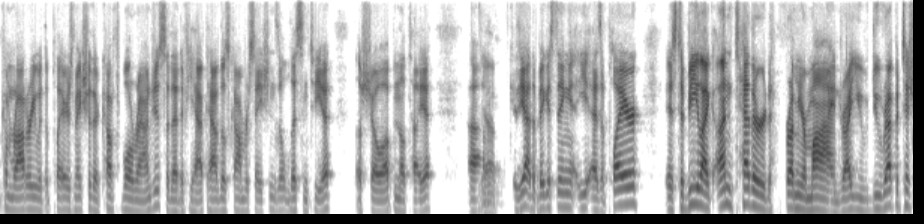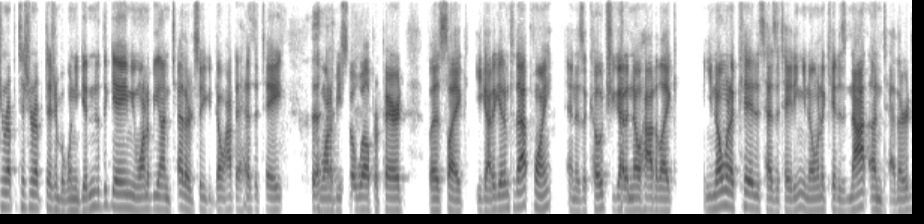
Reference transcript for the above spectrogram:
camaraderie with the players, make sure they're comfortable around you so that if you have to have those conversations, they'll listen to you, they'll show up and they'll tell you. Because, um, yeah. yeah, the biggest thing as a player is to be like untethered from your mind, right? You do repetition, repetition, repetition, but when you get into the game, you want to be untethered so you don't have to hesitate. You want to be so well prepared, but it's like you got to get them to that point. And as a coach, you got to know how to like, you know, when a kid is hesitating, you know, when a kid is not untethered,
